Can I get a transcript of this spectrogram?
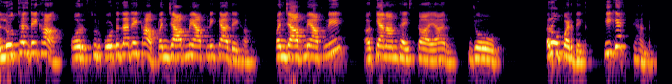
लोथल देखा और सुरकोटदा देखा। पंजाब में आपने क्या देखा? पंजाब में आपने क्या नाम था इसका यार, जो रोपड़ देखा ठीक है? ध्यान रखो।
